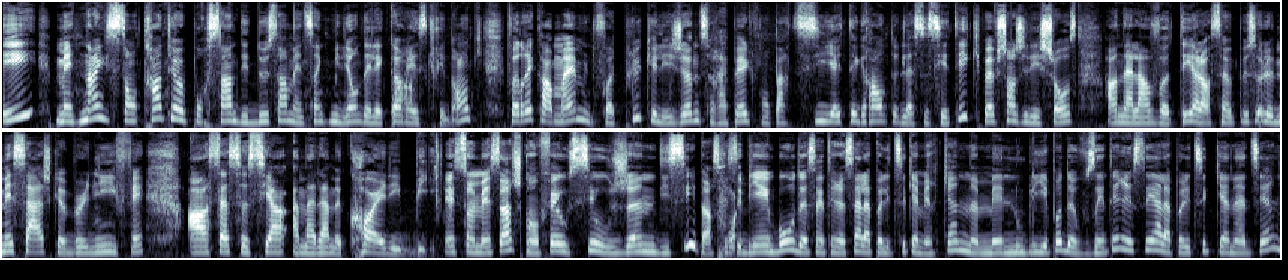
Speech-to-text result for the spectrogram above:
Et maintenant, ils sont 31% des 225 millions d'électeurs inscrits. Donc, il faudrait quand même, une fois de plus, que les jeunes se rappellent qu'ils font partie intégrante de la société, qu'ils peuvent changer les choses en allant voter. Alors, c'est un peu ça le message que Bernie fait en s'associant à Madame Cardi B. Et c'est un message qu'on fait aussi aux jeunes d'ici parce que c'est bien beau de s'intéresser à la politique américaine, mais n'oubliez pas de vous intéresser à la politique canadienne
